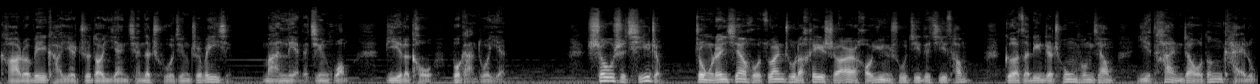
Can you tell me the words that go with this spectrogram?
卡若维卡也知道眼前的处境之危险，满脸的惊慌，闭了口不敢多言。收拾齐整，众人先后钻出了黑蛇二号运输机的机舱，各自拎着冲锋枪，以探照灯开路，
